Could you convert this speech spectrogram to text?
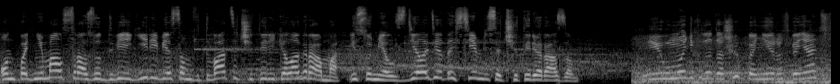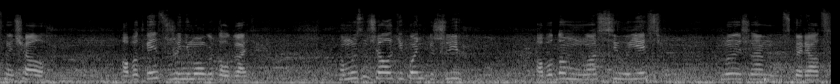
Он поднимал сразу две гири весом в 24 килограмма и сумел сделать это 74 раза. И у многих вот эта ошибка не разгонять сначала, а под конец уже не могут толкать. А мы сначала тихонько шли, а потом у нас силы есть, мы начинаем ускоряться.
